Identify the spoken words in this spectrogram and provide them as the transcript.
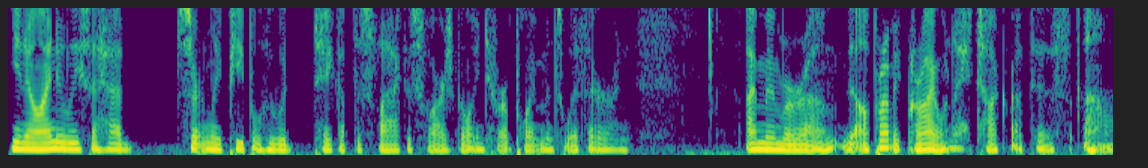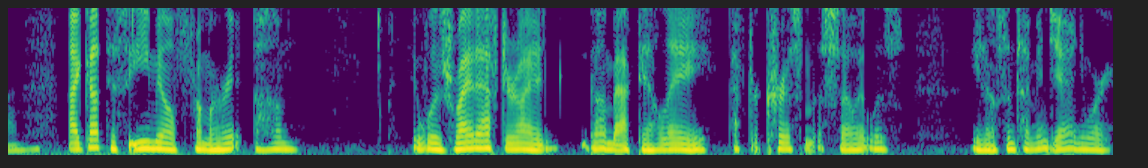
you know, I knew Lisa had certainly people who would take up the slack as far as going to her appointments with her. And I remember, um, I'll probably cry when I talk about this. Um, I got this email from her. Um, it was right after I had gone back to LA after Christmas. So it was, you know, sometime in January.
